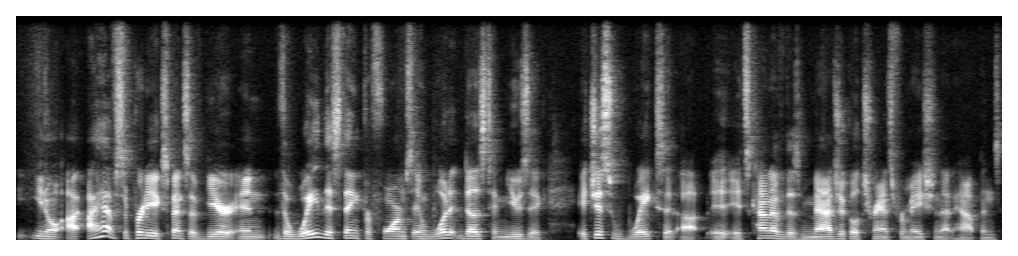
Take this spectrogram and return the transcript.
you know, I, I, have some pretty expensive gear and the way this thing performs and what it does to music, it just wakes it up. It, it's kind of this magical transformation that happens.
